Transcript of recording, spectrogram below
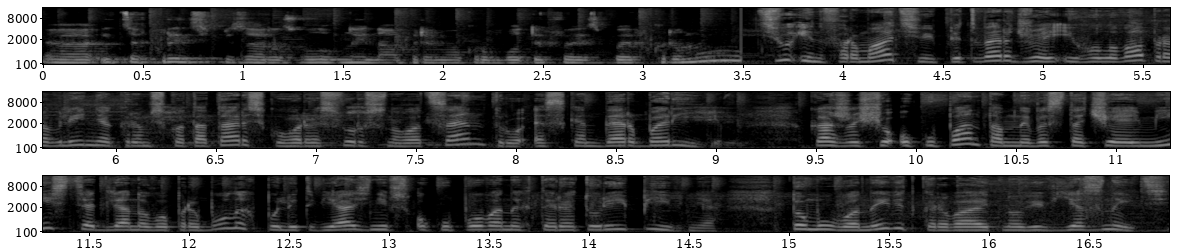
Е, І це, в принципі, зараз головний напрямок роботи ФСБ в Криму. Цю інформацію підтверджує і голова правління Кримсько-татарського ресурсного центру Ескендер Барієв. Каже, що окупантам не вистачає місця для новоприбулих політв'язнів з окупованих територій півдня, тому вони відкривають нові в'язниці.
